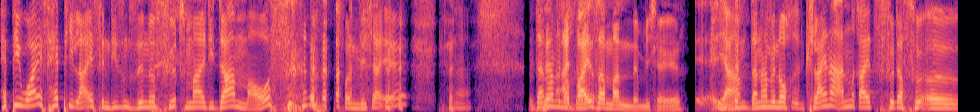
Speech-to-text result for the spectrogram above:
Happy Wife, Happy Life in diesem Sinne führt mal die Damen aus von Michael. Ja. Dann Sehr- haben wir ein noch, weiser Mann, der Michael. äh, ja, dann haben wir noch ein kleiner Anreiz für das, äh,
